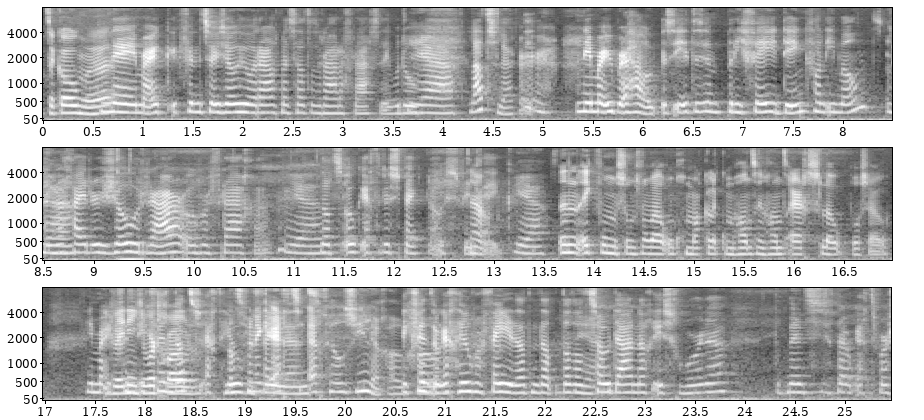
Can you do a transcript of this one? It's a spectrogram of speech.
te komen. maar ik, ik vind het sowieso heel raar als mensen altijd rare vragen stellen. Ik bedoel, Ja, laat ze lekker. Nee, maar überhaupt. Dus het is een privé ding van iemand. En Ja. dan ga je er zo raar over vragen. Ja. Dat is ook echt respectloos, vind Ja. ik. Ja. En ik voel me soms nog wel ongemakkelijk om hand in hand ergens te lopen of zo. Nee, maar Ik ik, weet vind, niet, je wordt vind dat gewoon- is echt heel Dat vind ik echt, echt heel zielig ook. Ik vind het ook gewoon. echt heel vervelend dat dat, dat, dat Ja. zodanig is geworden. Dat mensen zich daar ook echt voor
